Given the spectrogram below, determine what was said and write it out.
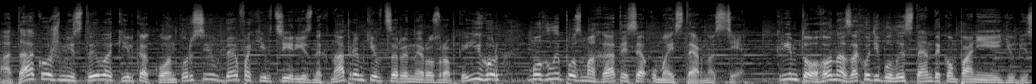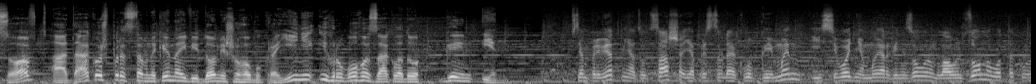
а також містила кілька конкурсів, де фахівці різних напрямків царини розробки ігор могли позмагатися у майстерності. Крім того, на заході були стенди компанії Ubisoft, а також представники найвідомішого в Україні ігрового закладу Game In. Всем привет, меня зовут Саша, я представляю клуб Геймен, и сегодня мы организовываем лаунж-зону вот такую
